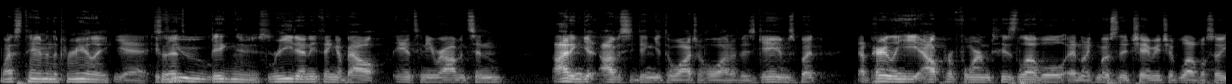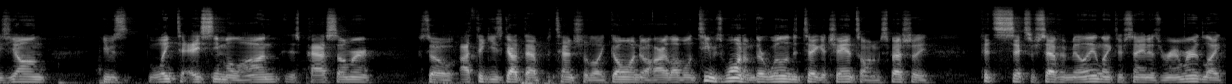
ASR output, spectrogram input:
West Ham in the Premier League. Yeah, if So that's you big news. read anything about Antonee Robinson, I didn't get obviously didn't get to watch a whole lot of his games, but apparently he outperformed his level and like most of the championship level. So he's young. He was linked to AC Milan this past summer. So I think he's got that potential to like go on to a higher level. And teams want him. They're willing to take a chance on him, especially if it's six or seven million, like they're saying is rumored. Like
